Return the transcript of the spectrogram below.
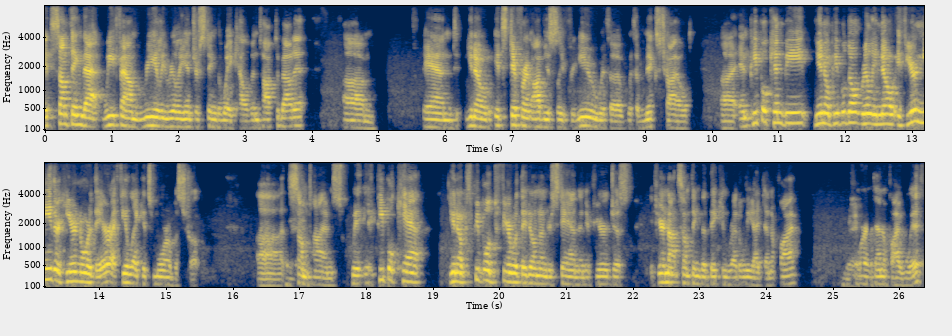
it's something that we found really, really interesting the way Kelvin talked about it. Um, and you know, it's different obviously for you with a with a mixed child. Uh, and people can be, you know, people don't really know if you're neither here nor there. I feel like it's more of a struggle uh, sometimes. If people can't, you know, because people fear what they don't understand, and if you're just if you're not something that they can readily identify right. or identify with,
